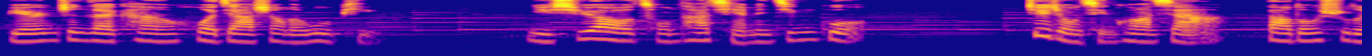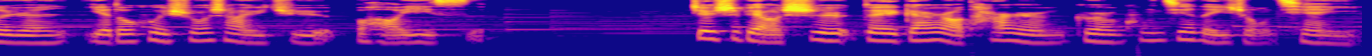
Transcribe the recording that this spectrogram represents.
别人正在看货架上的物品，你需要从他前面经过，这种情况下，大多数的人也都会说上一句不好意思。这是表示对干扰他人个人空间的一种歉意。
